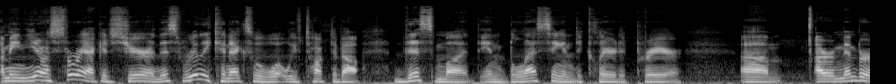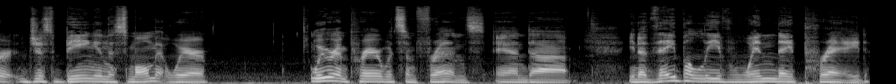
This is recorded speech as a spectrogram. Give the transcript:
i mean you know a story i could share and this really connects with what we've talked about this month in blessing and declarative prayer um, i remember just being in this moment where we were in prayer with some friends and uh, you know they believe when they prayed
